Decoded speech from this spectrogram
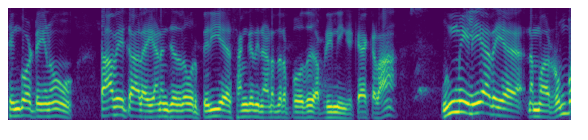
செங்கோட்டையனும் தாவேக்கால இணைஞ்சதில் ஒரு பெரிய சங்கதி நடந்துற போகுது அப்படின்னு நீங்கள் கேட்கலாம். உண்மையிலேயே அதைய நம்ம ரொம்ப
